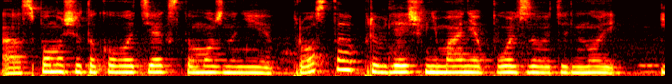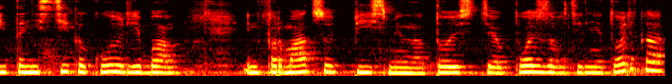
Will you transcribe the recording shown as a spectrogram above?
а с помощью такого текста можно не просто привлечь внимание пользователя, но и донести какую-либо информацию письменно. То есть пользователь не только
